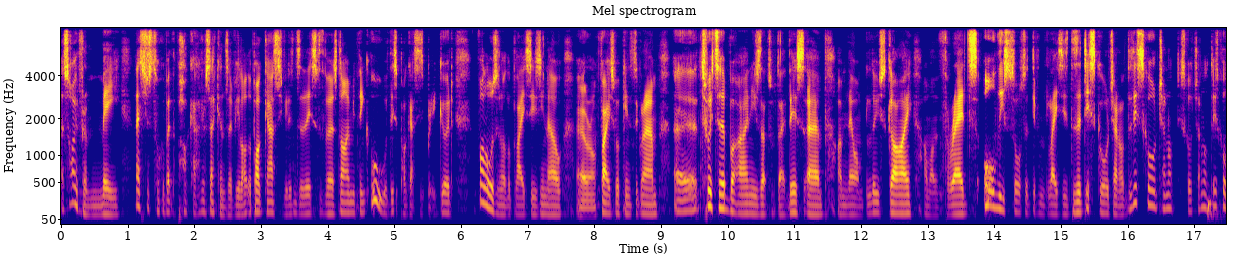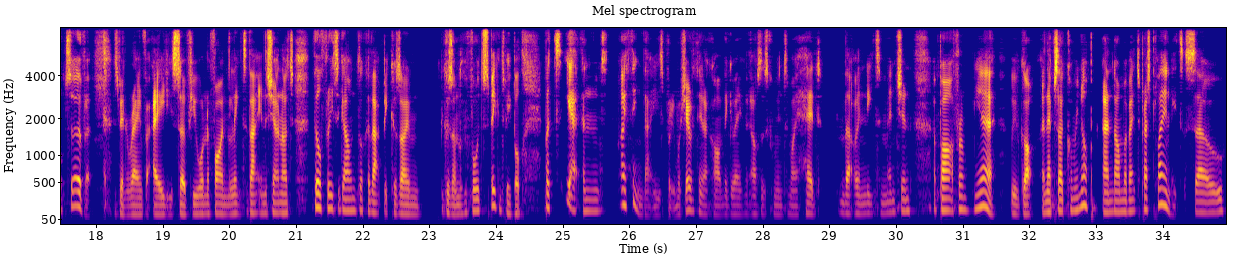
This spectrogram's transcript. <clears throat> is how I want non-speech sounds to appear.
Aside from me, let's just talk about the podcast for a second. So, if you like the podcast, if you listen to this for the first time, you think, "Oh, this podcast is pretty good," follow us in other places. You know, uh, we're on Facebook, Instagram, uh, Twitter, but I only use that to update this. Um, I'm now on Blue Sky. I'm on Threads. All these sorts of different places. There's a Discord channel. The Discord channel, Discord channel, Discord server has been around for ages. So, if you want to find the link to that in the show notes, feel free to go and look at that because I'm because I'm looking forward to speaking to people. But yeah, and I think that is pretty much everything. I can't think of anything else that's coming into my head that I need to mention apart from, yeah, we've got an episode coming up and I'm about to press play on it. So,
